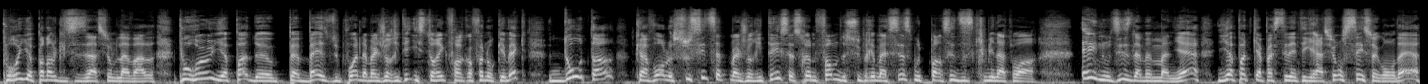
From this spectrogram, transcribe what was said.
Pour eux, il n'y a pas d'anglicisation de Laval. Pour eux, il n'y a pas de baisse du poids de la majorité historique francophone au Québec. D'autant qu'avoir le souci de cette majorité, ce serait une forme de suprémacisme ou de pensée discriminatoire. Et ils nous disent de la même manière, il n'y a pas de capacité d'intégration, c'est secondaire.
